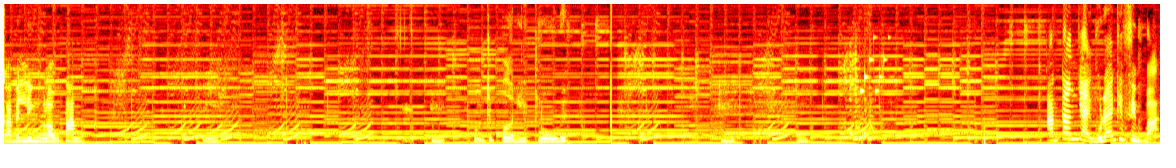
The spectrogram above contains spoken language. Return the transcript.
กลายเป็นลิงเราตังผมจะเปิดลิกโลด้วยอันตั้งใหญ่กูได้แค่สิบบาท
